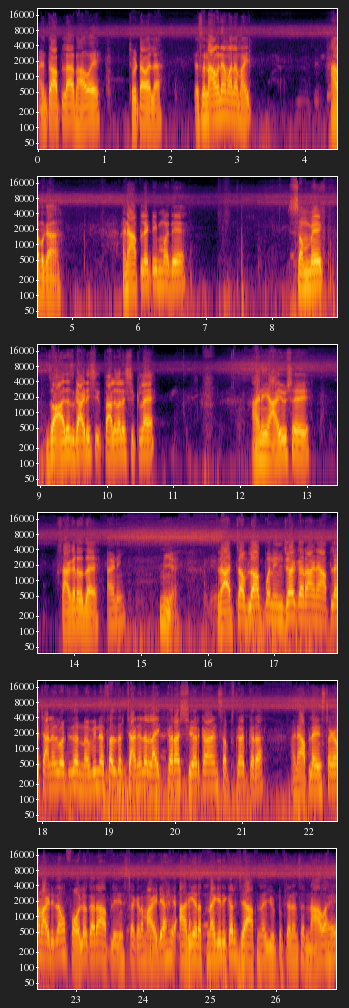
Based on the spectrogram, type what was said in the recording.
आणि तो आपला भाव आहे. छोटावाला. त्याचं नाव नाही मला माहीत. हा बघा. आणि आपल्या टीममध्ये सम्यक जो आजच गाडी शिक चालवायला शिकला आहे आणि आयुष आहे सागरदा आहे आणि मी आहे. तर आजचा ब्लॉग पण एन्जॉय करा आणि आपल्या चॅनलवरती जर नवीन असाल तर चॅनलला लाईक करा शेअर करा आणि सबस्क्राईब करा. आणि आपल्या इंस्टाग्राम आय डीला फॉलो करा. आपली इंस्टाग्राम आय डी आहे आर्य रत्नागिरीकर जे आपल्या यूट्यूब चॅनलचं नाव आहे.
